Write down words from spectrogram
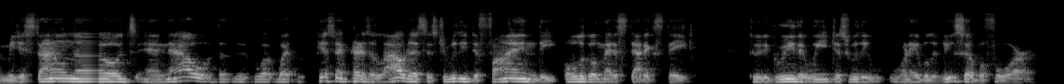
mediastinal nodes, and now the, the, what, what PSMA PET has allowed us is to really define the oligometastatic state to a degree that we just really weren't able to do so before.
